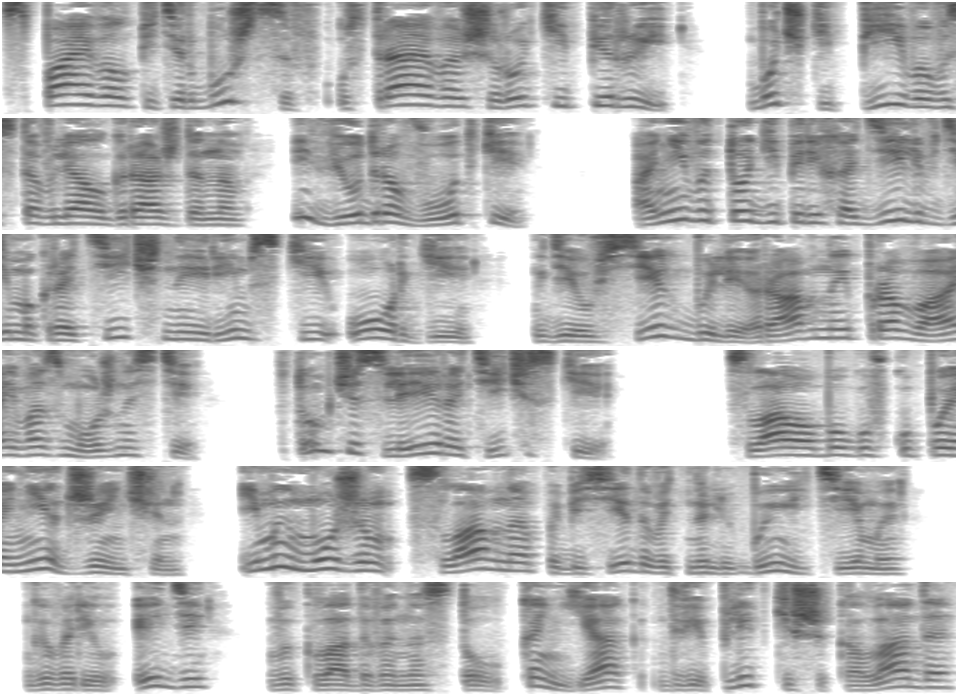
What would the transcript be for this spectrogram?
спаивал петербуржцев, устраивая широкие пиры, бочки пива выставлял гражданам и ведра водки. Они в итоге переходили в демократичные римские оргии, где у всех были равные права и возможности, в том числе эротические. Слава богу, в купе нет женщин, и мы можем славно побеседовать на любые темы, говорил Эдди, выкладывая на стол коньяк, две плитки шоколада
